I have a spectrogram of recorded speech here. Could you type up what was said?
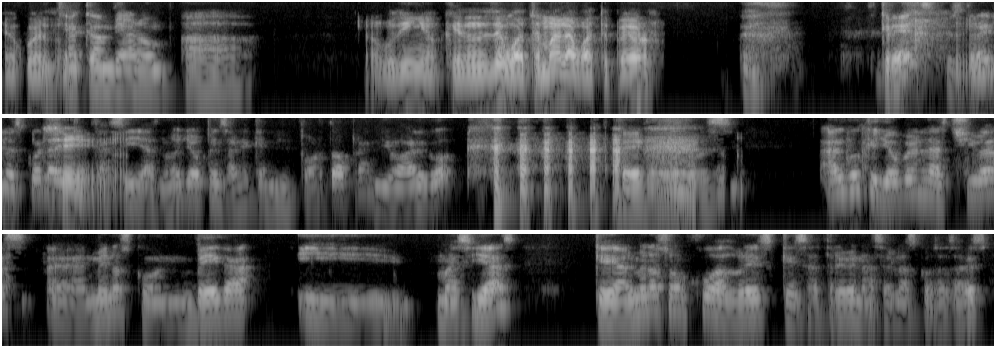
De acuerdo. Ya cambiaron a. Agudiño, que no es de Ah, Guatemala, Guatepeor. ¿Crees? Pues trae la escuela de Sí. Iker Casillas, ¿no? Yo pensaría que en el Porto aprendió algo, pero sí. algo que yo veo en las Chivas, eh, al menos con Vega y Macías, que al menos son jugadores que se atreven a hacer las cosas, ¿sabes?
